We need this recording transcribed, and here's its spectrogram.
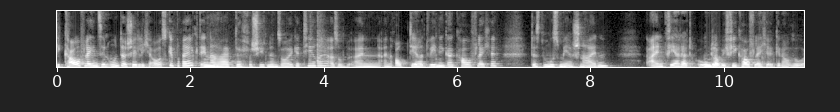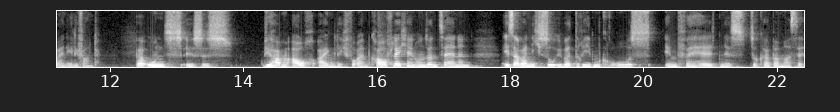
Die Kauflächen sind unterschiedlich ausgeprägt innerhalb der verschiedenen Säugetiere. Also ein, ein Raubtier hat weniger Kaufläche, das muss mehr schneiden. Ein Pferd hat unglaublich viel Kaufläche, genauso ein Elefant. Bei uns ist es, wir haben auch eigentlich vor allem Kaufläche in unseren Zähnen, ist aber nicht so übertrieben groß im Verhältnis zur Körpermasse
